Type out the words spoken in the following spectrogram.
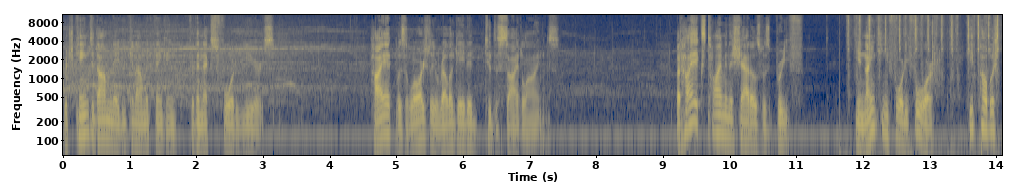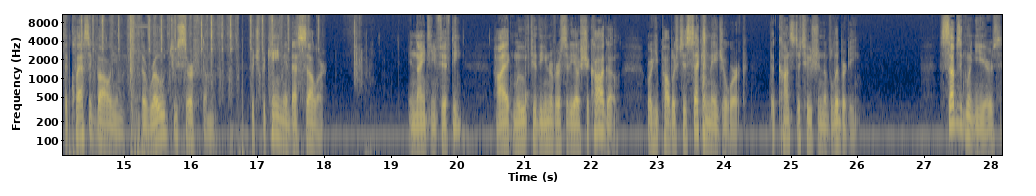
which came to dominate economic thinking for the next 40 years. Hayek was largely relegated to the sidelines. But Hayek's time in the shadows was brief. In 1944, he published the classic volume, The Road to Serfdom, which became a bestseller. In 1950, Hayek moved to the University of Chicago, where he published his second major work, The Constitution of Liberty. Subsequent years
